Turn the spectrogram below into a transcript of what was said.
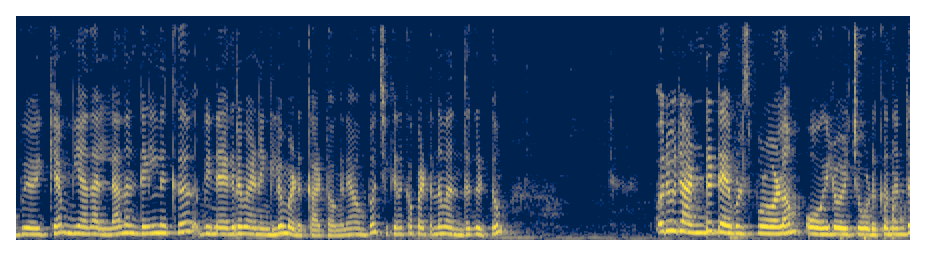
ഉപയോഗിക്കാം. ഇനി അതല്ല എന്നുണ്ടെങ്കിൽ നിങ്ങൾക്ക് വിനേഗർ വേണമെങ്കിലും എടുക്കാം കേട്ടോ അങ്ങനെ ആകുമ്പോൾ ചിക്കനൊക്കെ പെട്ടെന്ന് വെന്ത് കിട്ടും. ഒരു രണ്ട് ടേബിൾ സ്പൂണോളം ഓയിൽ ഒഴിച്ച് കൊടുക്കുന്നുണ്ട്.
